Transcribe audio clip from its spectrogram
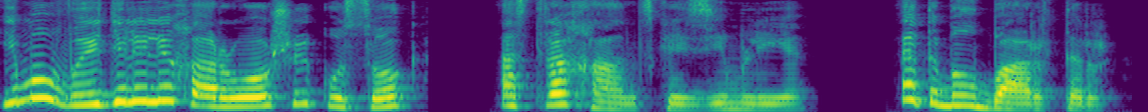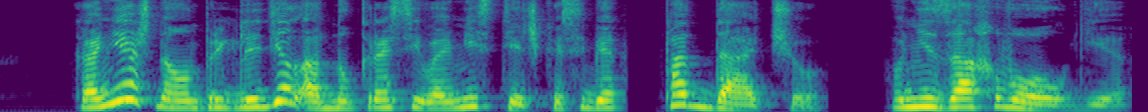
ему выделили хороший кусок астраханской земли. Это был бартер. Конечно, он приглядел одно красивое местечко себе под дачу в низах Волги,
